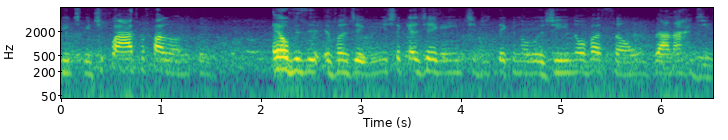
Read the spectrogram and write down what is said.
2024, falando com Elvis Evangelista, que é gerente de tecnologia e inovação da Nardini.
